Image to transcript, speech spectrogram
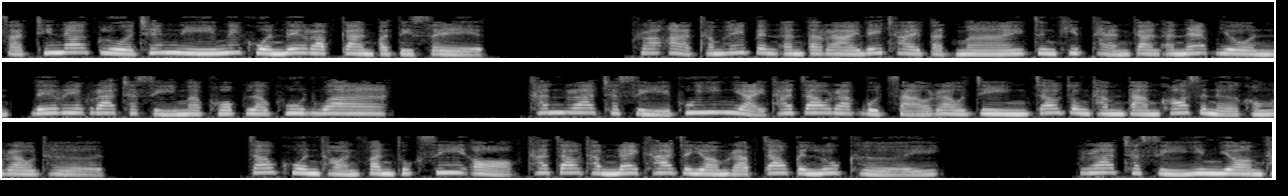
สัตว์ที่น่ากลัวเช่นนี้ไม่ควรได้รับการปฏิเสธ เพราะอาจทำให้เป็นอันตรายได้ชายตัดไม้ จึงคิดแผนการอนแนบยนต์ได้เรียกราชสีมาพบแล้วพูดว่าท่านราชสีผู้ยิ่งใหญ่ถ้าเจ้ารักบุตรสาวเราจริง เจ้าจงทำตามข้อเสนอของเราเถิด เจ้าควรถอนฟันทุกซี่ออก ถ้าเจ้าทำได้ข้าจะยอมรับเจ้าเป็นลูกเขย ราชสียินยอมท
